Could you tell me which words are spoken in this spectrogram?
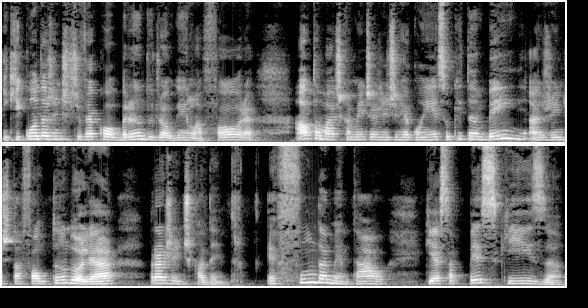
E que quando a gente estiver cobrando de alguém lá fora, automaticamente a gente reconheça o que também a gente está faltando olhar para a gente cá dentro. É fundamental que essa pesquisa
